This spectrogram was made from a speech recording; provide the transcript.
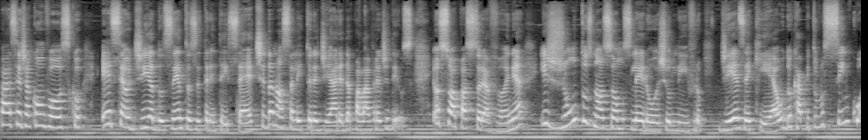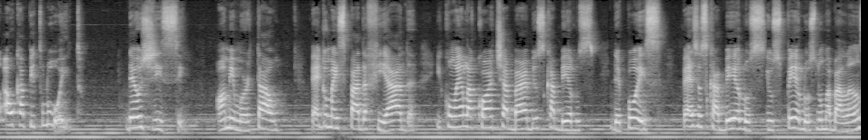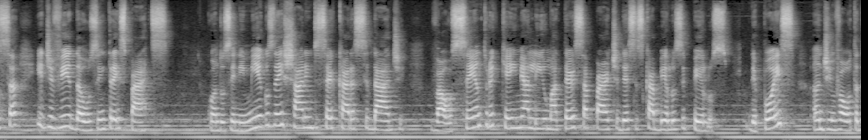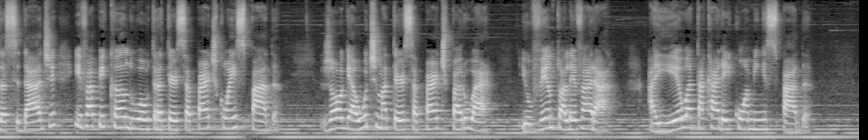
Paz seja convosco. Esse é o dia 237 da nossa leitura diária da Palavra de Deus. Eu sou a pastora Vânia e juntos nós vamos ler hoje o livro de Ezequiel, do capítulo 5 ao capítulo 8. Deus disse: Homem mortal, pegue uma espada afiada e com ela corte a barba e os cabelos. Depois, pese os cabelos e os pelos numa balança e divida-os em três partes. Quando os inimigos deixarem de cercar a cidade, vá ao centro e queime ali uma terça parte desses cabelos e pelos. Depois, ande em volta da cidade e vá picando outra terça parte com a espada. Jogue a última terça parte para o ar, e o vento a levará. Aí eu atacarei com a minha espada.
